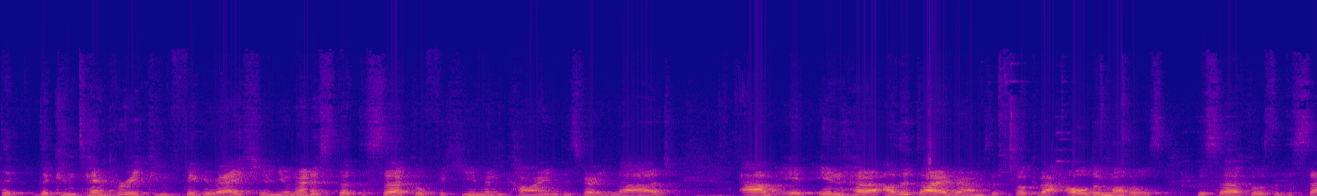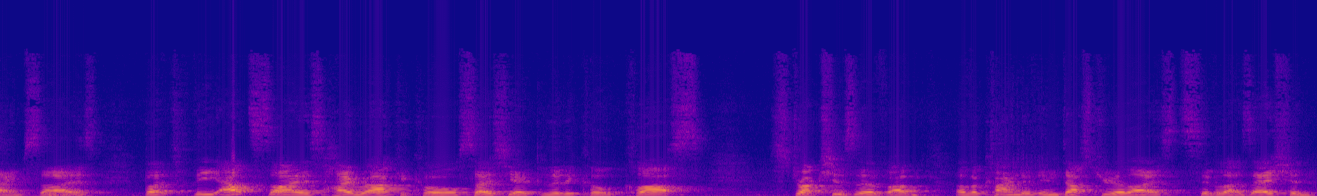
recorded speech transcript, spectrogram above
the, the contemporary configuration, you'll notice that the circle for humankind is very large. Um, it, in her other diagrams that talk about older models, the circles are the same size, but the outsized hierarchical, socio-political class structures of, um, of a kind of industrialized civilization.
